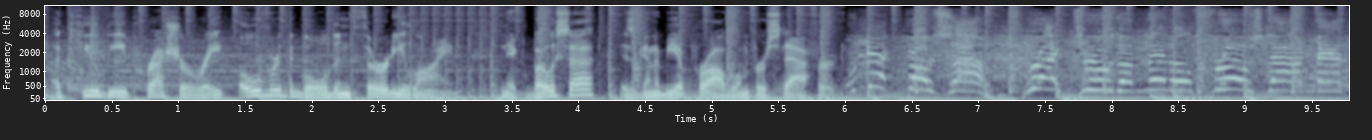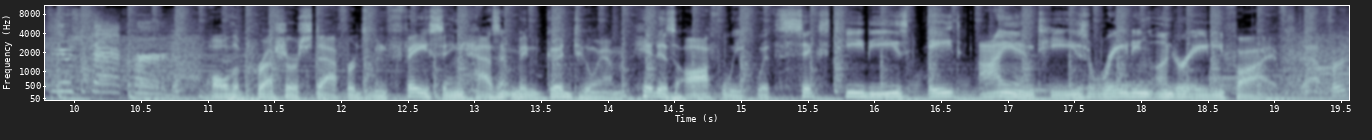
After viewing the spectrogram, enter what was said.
a QB pressure rate over the Golden 30 line. Nick Bosa is going to be a problem for Stafford. Nick Bosa, right through the middle, throws down Matthew Stafford. All the pressure Stafford's been facing hasn't been good to him. Hit his off week with six TDs, eight INTs, rating under 85. Stafford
